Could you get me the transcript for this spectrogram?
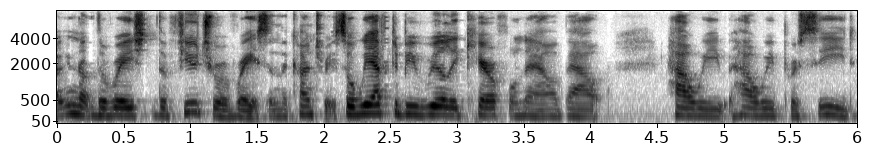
you know the race, the future of race in the country. So we have to be really careful now about how we how we proceed.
